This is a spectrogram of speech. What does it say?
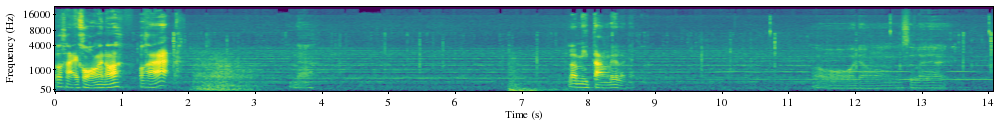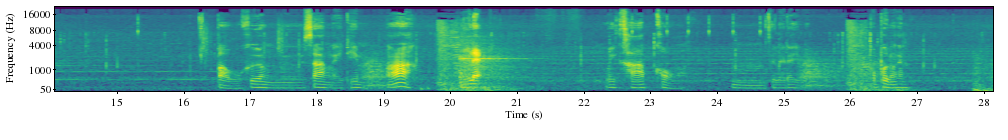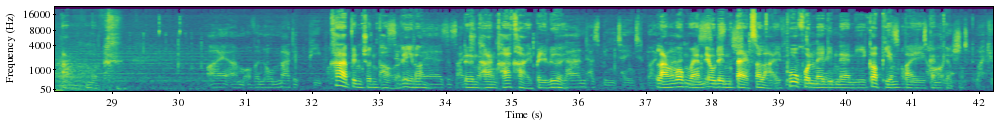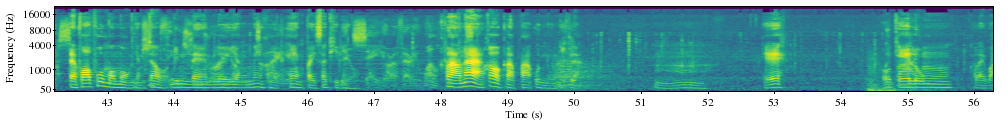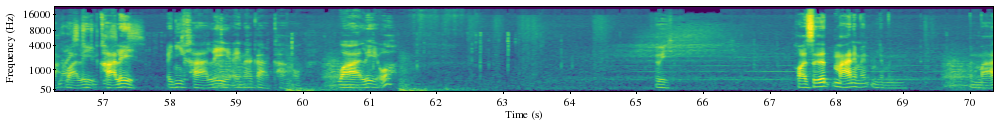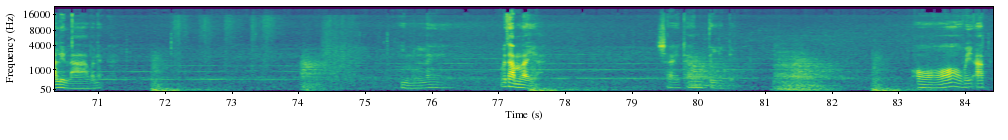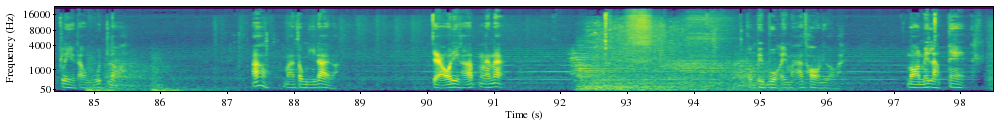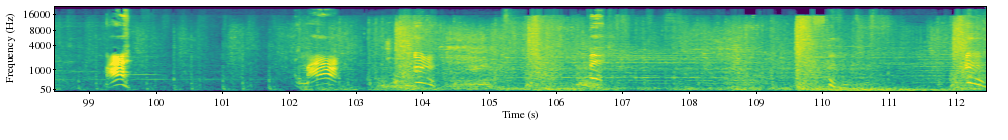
ก็ขายของอะเนาะพ่อค้านะเรามีตังค์ด้วยเหรอเนี่ย เป่าเครื่องมือสร้างไอเทมอ่านี่แหละ ไว้คราฟของ อืมซื้ออะไรได้อยู่วะคบเพิ่งแล้วกันตังหมด ข้าเป็นชนเผ่าเร่ selling ร่อน wares as I เดินทาง travel. ค้าขายไปเรื่อย The land has been tainted by หลังวง madness แหวนเอลเดน since the แตกส shattering ลาย of the ผู้คน Elden ใน Ring. ดินแดนนี้ก็เพี้ยน It's ไป only กันเกือบหมด tarnished like yourself. แต่เพราะผู้มอมองอย่างเจ้าดินแดนเลยยังไม่เหือดแห้งไปสัทีเดียว Let's say you're a very welcome คราวหน้า customer. ก็กลับมาอุ่นหนุนอีกแหละอืมเอ๊ะโอเคลุงอะไรวะ Nice วาเล่ to do คาเล่ business ไอ้นี่คาเล่ไอ้หน้ากากขาว วาเล่โอ้เฮ้ย ขอซื้อม้าได้ไหมเดี๋ยวมัน มันม้าหรือลาวะเนี่ยหินแร่ไว้ทำอะไรอะ ใช้แท่งตีเหล็กอ๋อ ไว้อัปเกรดอาวุธเหรอ อ้าว มาตรงนี้ได้เหรอ แจ๋วดีครับ งั้นน่ะ ผมไปบวกไอ้ม้าทองดีกว่าวะนอนไม่หลับแน่ มา ไอ้ม้าอืม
